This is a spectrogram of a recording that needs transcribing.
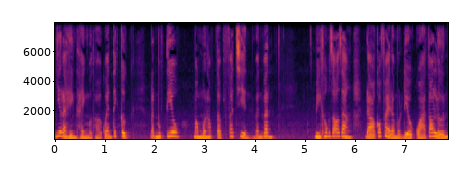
như là hình thành một thói quen tích cực, đặt mục tiêu, mong muốn học tập, phát triển, vân vân. Mình không rõ rằng đó có phải là một điều quá to lớn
